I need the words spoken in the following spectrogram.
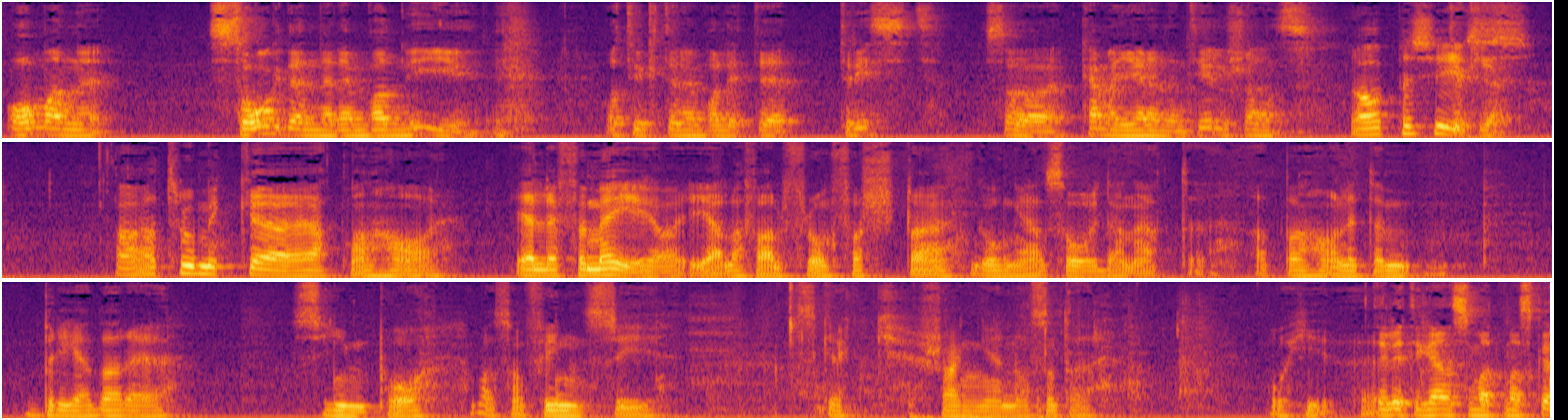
om man såg den när den var ny och tyckte den var lite trist så kan man ge den en till chans. Ja, precis. Jag. Ja, jag tror mycket att man har eller för mig i alla fall från första gången jag såg den, att, att man har en lite bredare syn på vad som finns i skräckgenren och sånt där. Och det är lite grann som att man ska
